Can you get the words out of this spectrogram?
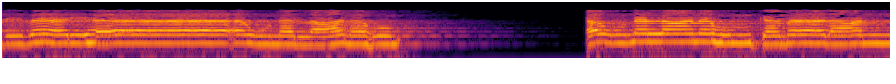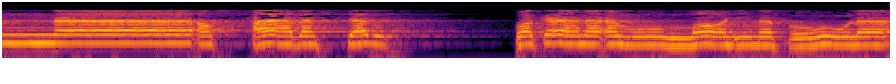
أدبارها أو نلعنهم أو نلعنهم كما لعنا أصحاب السبت وكان أمر الله مفعولا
